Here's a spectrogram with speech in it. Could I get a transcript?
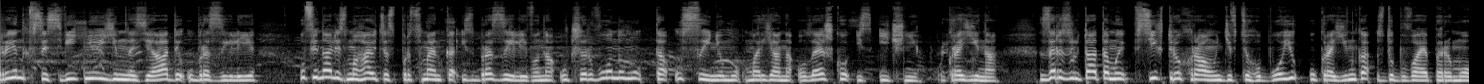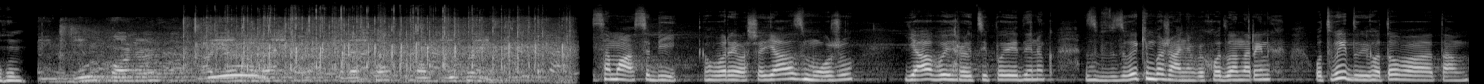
ринг всесвітньої гімназіади у Бразилії. У фіналі змагаються спортсменка із Бразилії. Вона у червоному та у синьому. Мар'яна Олешко із Ічні, Україна. За результатами всіх трьох раундів цього бою українка здобуває перемогу. Сама собі говорила, що я зможу, я виграю цей поєдинок. З, з великим бажанням виходила на ринг. От вийду і готова там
